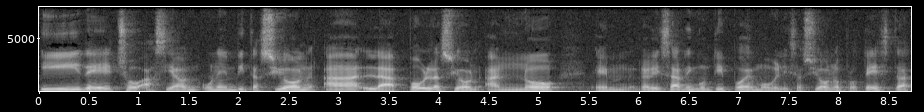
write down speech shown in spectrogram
y de hecho hacían una invitación a la población a no em, realizar ningún tipo de movilización o protesta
